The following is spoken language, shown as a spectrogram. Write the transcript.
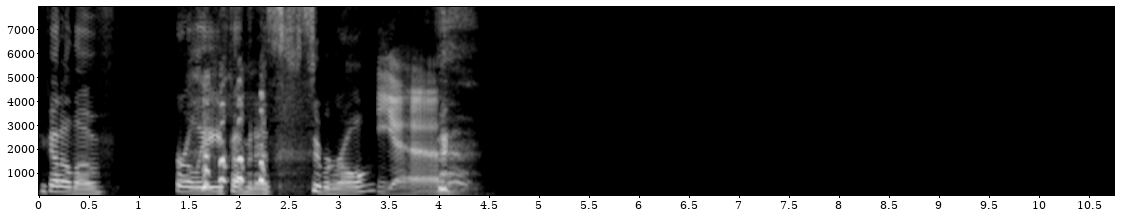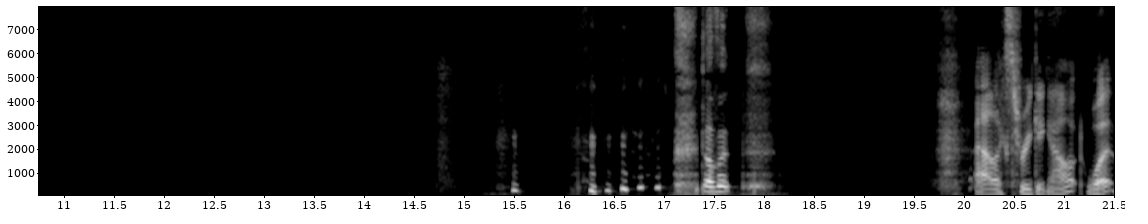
You gotta love early feminist Supergirl. Yeah. Does it? Alex freaking out. What?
